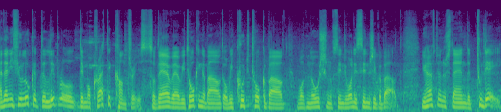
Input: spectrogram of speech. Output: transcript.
And then if you look at the liberal democratic countries, so there where we're talking about, or we could talk about what notion of citizenship, what is citizenship about, you have to understand that today,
